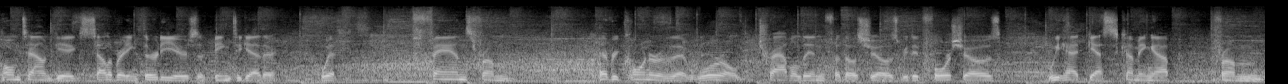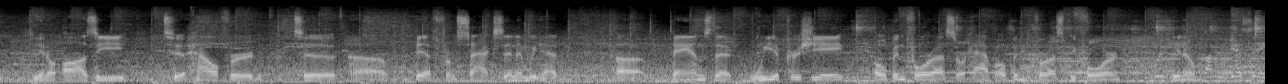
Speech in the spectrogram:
hometown gigs, celebrating 30 years of being together with fans from every corner of the world traveled in for those shows. We did four shows. We had guests coming up from, you know, Ozzy to Halford to uh, Biff from Saxon, and we had uh, bands that we appreciate open for us or have opened for us before. You know, I'm guessing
